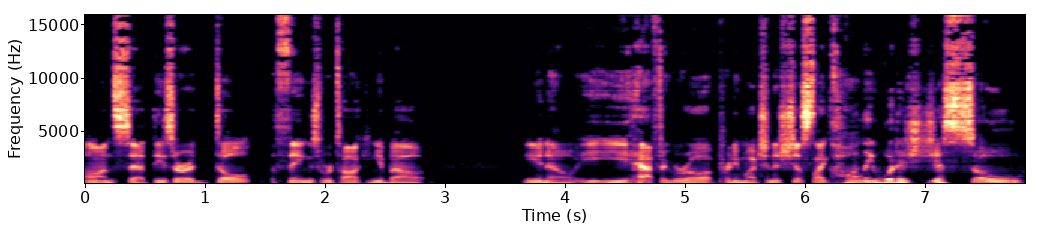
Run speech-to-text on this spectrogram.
on set. These are adult things we're talking about. You know, you have to grow up pretty much and it's just like Hollywood is just so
